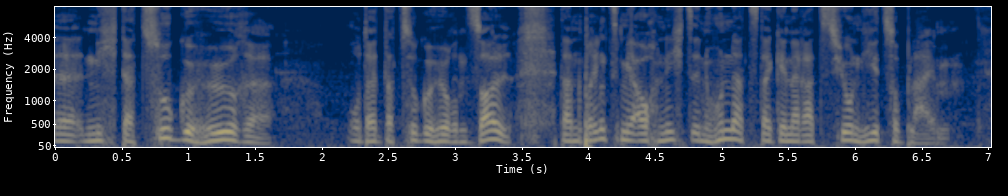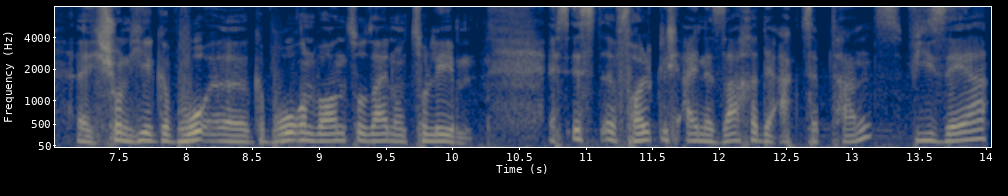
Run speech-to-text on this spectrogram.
äh, nicht dazugehöre oder dazugehören soll, dann bringt es mir auch nichts, in hundertster Generation hier zu bleiben äh, schon hier gebo äh, geboren worden zu sein und zu leben. Es ist äh, folglich eine Sache der Akzeptanz. Wie sehr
